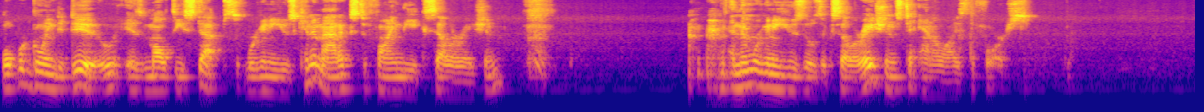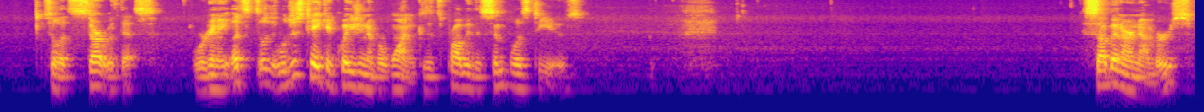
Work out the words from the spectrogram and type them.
what we're going to do is multi-steps. We're going to use kinematics to find the acceleration, and then we're going to use those accelerations to analyze the force. So let's start with this. We're gonna let's we'll just take equation number one because it's probably the simplest to use. Sub in our numbers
